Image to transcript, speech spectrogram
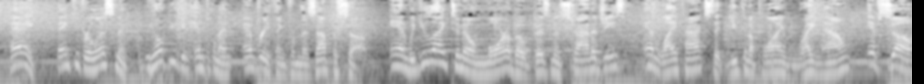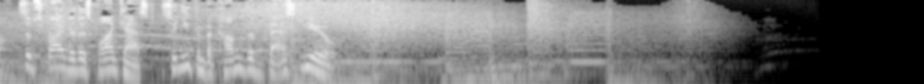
Hey, thank you for listening. We hope you can implement everything from this episode. And would you like to know more about business strategies and life hacks that you can apply right now? If so, subscribe to this podcast so you can become the best you.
